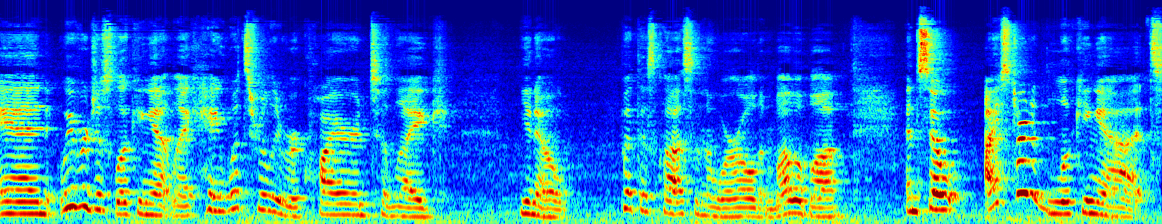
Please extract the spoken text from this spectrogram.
and we were just looking at like hey what's really required to like you know put this class in the world and blah blah blah and so i started looking at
